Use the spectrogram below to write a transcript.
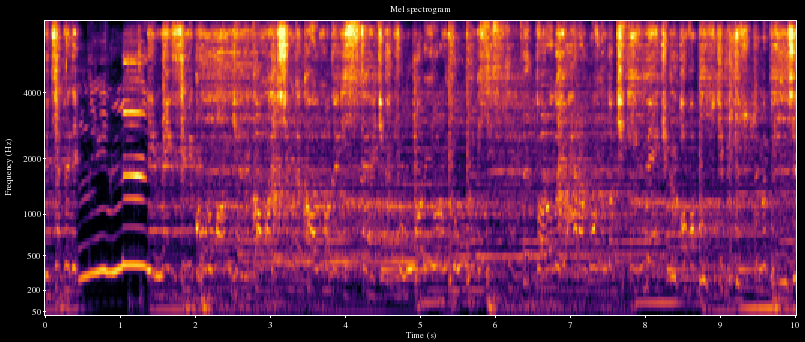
Bir tepede Mevsimi korumam gerek ama içimde kalmadı istek. Yolu arıyorum yoğun bir sistem Daralıyor her an boynumdaki ilmek. Hava buz gibi üstüme bince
